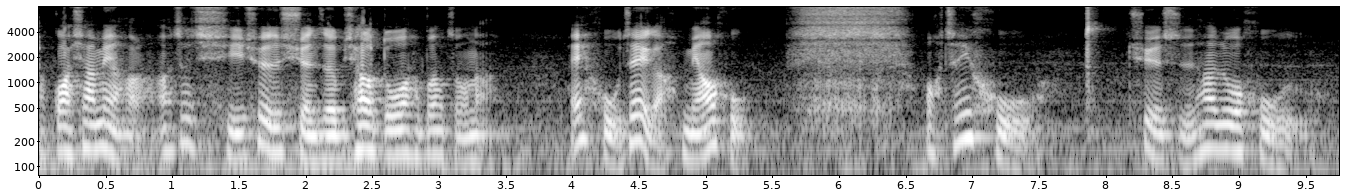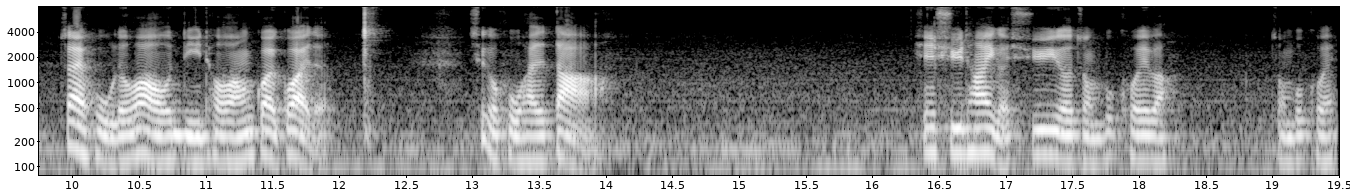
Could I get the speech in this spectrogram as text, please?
啊，挂下面好了啊。这棋确实选择比较多，不知道走哪。哎，虎这个秒虎，哦，这一虎确实，他如果虎再虎的话，我里头好像怪怪的。这个虎还是大，先虚他一个，虚一个总不亏吧？总不亏。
